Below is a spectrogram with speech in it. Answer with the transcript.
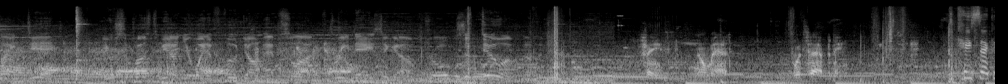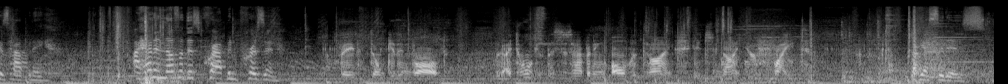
I did. You were supposed to be on your way to Food Dome Epsilon three days ago. Subdue him. Faith, Nomad, what's happening? KSEC is happening. I had enough of this crap in prison. Faith, don't get involved. Look, I told you this is happening all the time. It's not your fight. Yes, it is.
